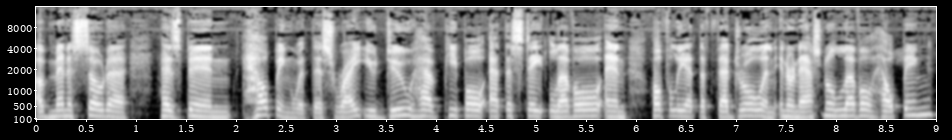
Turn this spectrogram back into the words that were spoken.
of Minnesota has been helping with this, right? You do have people at the state level and hopefully at the federal and international level helping.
